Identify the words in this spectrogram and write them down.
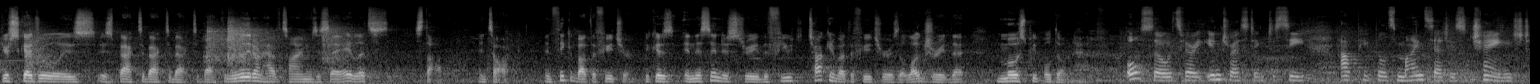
your schedule is, is back to back to back to back, and you really don't have time to say, hey, let's stop and talk and think about the future. Because in this industry, the fut- talking about the future is a luxury that most people don't have. Also, it's very interesting to see how people's mindset has changed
